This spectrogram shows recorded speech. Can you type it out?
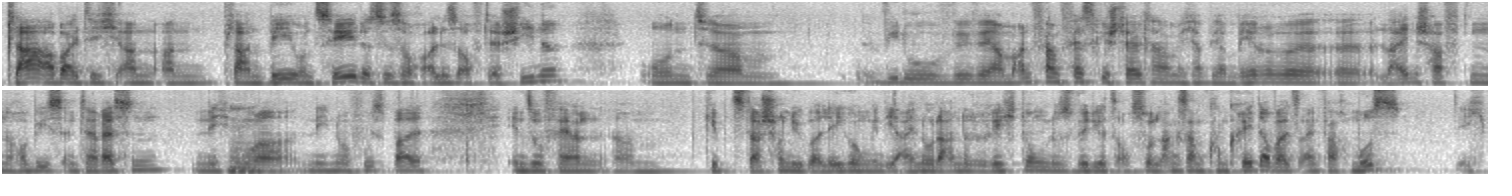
klar arbeite ich an, an Plan B und C, das ist auch alles auf der Schiene. Und ähm, wie, du, wie wir am Anfang festgestellt haben, ich habe ja mehrere äh, Leidenschaften, Hobbys, Interessen, nicht, mhm. nur, nicht nur Fußball. Insofern ähm, gibt es da schon Überlegungen in die eine oder andere Richtung. Das wird jetzt auch so langsam konkreter, weil es einfach muss. Ich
